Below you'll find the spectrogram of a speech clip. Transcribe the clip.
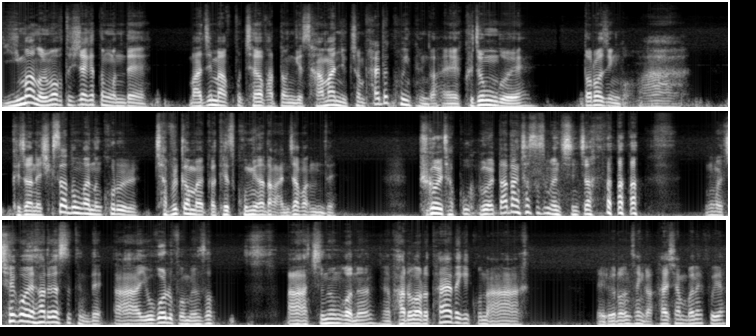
2만 얼마부터 시작했던 건데 마지막 제가 봤던 게 46,800포인트인가? 예, 그 정도에 떨어진 거. 아, 그 전에 식사동 가는 콜을 잡을까 말까 계속 고민하다가 안 잡았는데 그걸 잡고 그걸 따당 쳤었으면 진짜 정말 최고의 하루였을 텐데 아, 요거를 보면서 아, 주는 거는 바로바로 타야 되겠구나. 예, 이런 생각 다시 한번 했고요.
